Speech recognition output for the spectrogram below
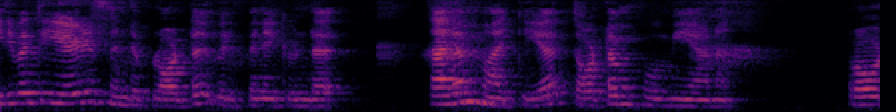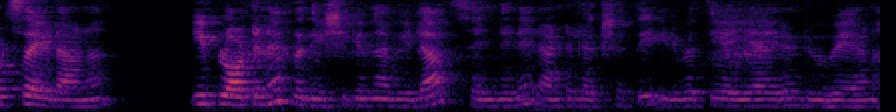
ഇരുപത്തിയേഴ് സെന്റ് പ്ലോട്ട് വിൽപ്പനയ്ക്കുണ്ട്. തരം മാറ്റിയ തോട്ടം ഭൂമിയാണ്. റോഡ് സൈഡാണ്. ഈ പ്ലോട്ടിന് പ്രതീക്ഷിക്കുന്ന വില സെന്റിന് രണ്ട് ലക്ഷത്തി ഇരുപത്തി അയ്യായിരം രൂപയാണ്.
